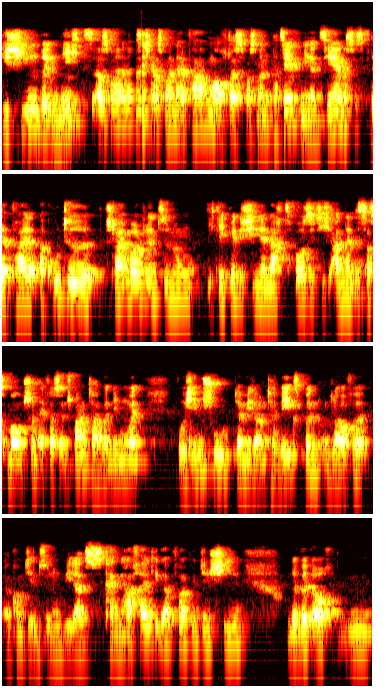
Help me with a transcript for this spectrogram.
Die Schienen bringen nichts aus meiner Sicht, aus meiner Erfahrung, auch das, was meine Patienten mir erzählen. Das ist der Fall akute Schleimbeutelentzündung. Ich lege mir die Schiene nachts vorsichtig an, dann ist das morgen schon etwas entspannter. Aber in dem Moment, wo ich im Schuh dann wieder unterwegs bin und laufe, dann kommt die Entzündung wieder. Das ist kein nachhaltiger Erfolg mit den Schienen. Und da wird auch ein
